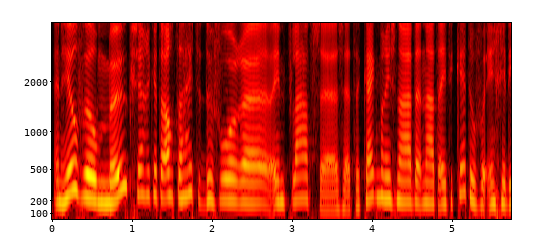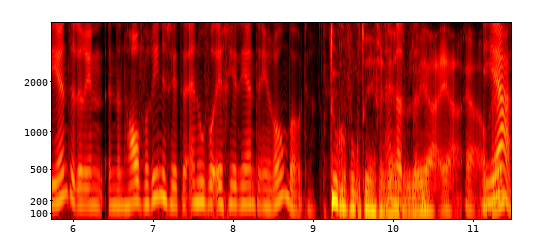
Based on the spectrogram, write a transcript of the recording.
En heel veel meuk, zeg ik het altijd, ervoor eh, in plaats eh, zetten. Kijk maar eens naar, de, naar het etiket hoeveel ingrediënten er in, in een halverine zitten en hoeveel ingrediënten in roomboter. Toegevoegde ingrediënten dat- bedoel je? Ja, ja, ja. oké. Ja,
